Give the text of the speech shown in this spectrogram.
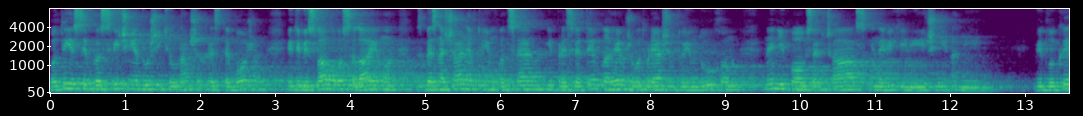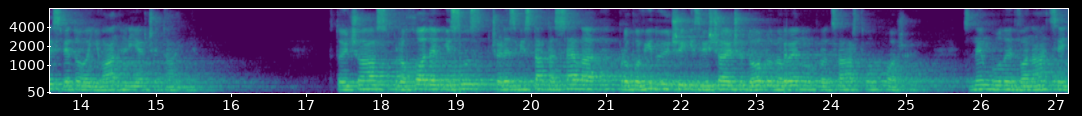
Бо Ти єси просвічення душі тіл наших, Христе Боже, і Тобі славу посилаємо з безначальним Твоїм Отцем і пресвятим благим животворящим Твоїм Духом, нині повсякчас і на віки вічні. Амінь. Від Луки святого Євангелія читання. В той час проходив Ісус через міста та села, проповідуючи і звіщаючи добру новину про Царство Боже. З ним були дванадцять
